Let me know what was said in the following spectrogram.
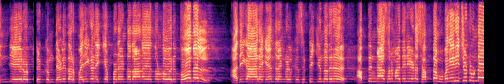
ഇന്ത്യയിലൊട്ടുക്കും ദളിതർ പരിഗണിക്കപ്പെടേണ്ടതാണ് എന്നുള്ള ഒരു തോന്നൽ അധികാര കേന്ദ്രങ്ങൾക്ക് സൃഷ്ടിക്കുന്നതിന് അബ്ദുൽ നാസർ മദനിയുടെ ശബ്ദം ഉപകരിച്ചിട്ടുണ്ട്.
